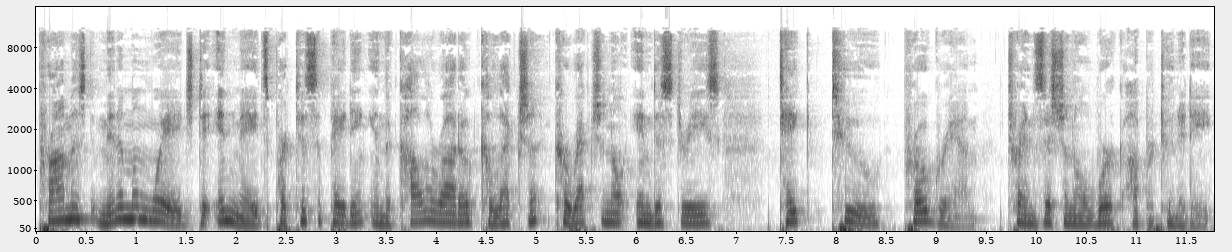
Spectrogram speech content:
promised minimum wage to inmates participating in the Colorado Correctional Industries Take Two program, Transitional Work Opportunity,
